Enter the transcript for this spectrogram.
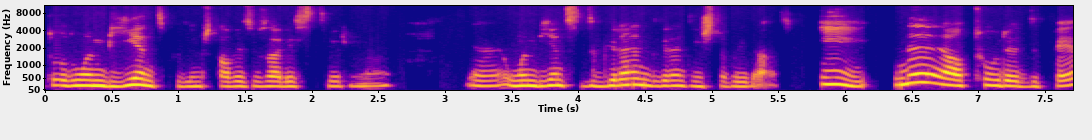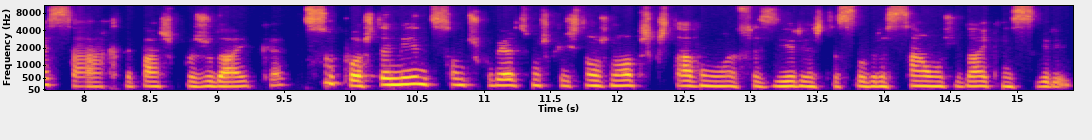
todo um ambiente, podíamos talvez usar esse termo, é? Um ambiente de grande, grande instabilidade. E na altura de Pessah, da Páscoa judaica, supostamente são descobertos uns cristãos novos que estavam a fazer esta celebração judaica em segredo.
